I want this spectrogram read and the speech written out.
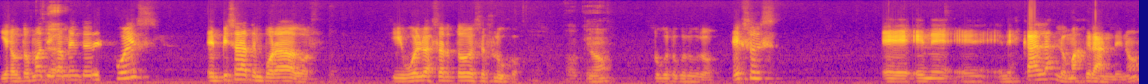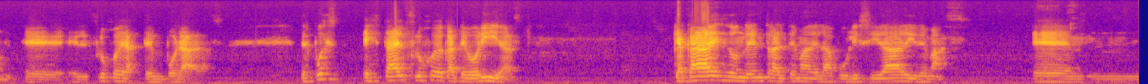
Y automáticamente después empieza la temporada 2 y vuelve a hacer todo ese flujo. ¿no? Eso es eh, eh, en, escala lo más grande, ¿no? el flujo de las temporadas. Después está el flujo de categorías, que acá es donde entra el tema de la publicidad y demás. Eh,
